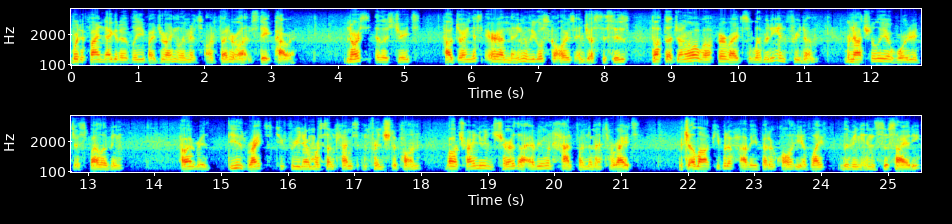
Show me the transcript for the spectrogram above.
were defined negatively by drawing limits on federal and state power. North illustrates how during this era many legal scholars and justices thought that general welfare rights liberty and freedom were naturally awarded just by living. However, these rights to freedom were sometimes infringed upon while trying to ensure that everyone had fundamental rights, which allowed people to have a better quality of life living in society.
